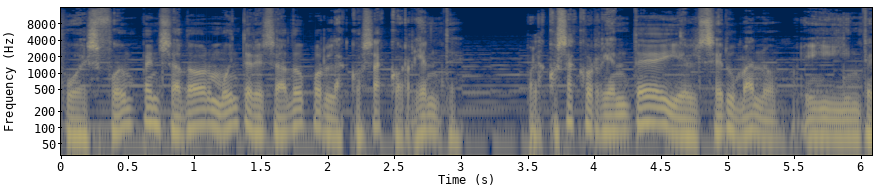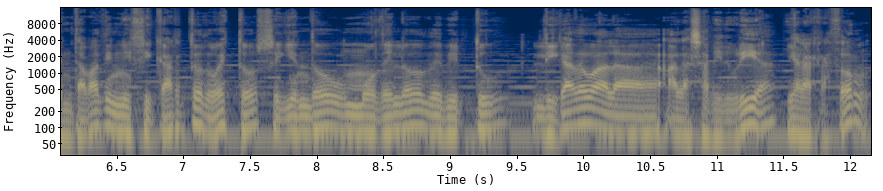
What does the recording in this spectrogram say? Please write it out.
pues fue un pensador muy interesado por las cosas corrientes, por las cosas corrientes y el ser humano, e intentaba dignificar todo esto siguiendo un modelo de virtud ligado a la, a la sabiduría y a la razón.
